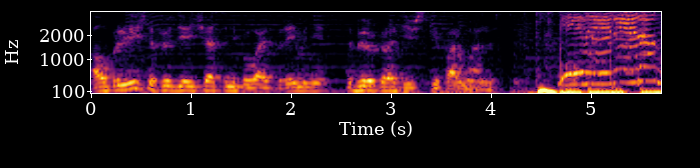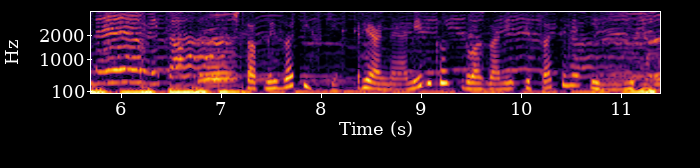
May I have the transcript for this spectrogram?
а у приличных людей часто не бывает времени на бюрократические формальности. Штатные записки. Реальная Америка глазами писателя Ильи Либмана.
